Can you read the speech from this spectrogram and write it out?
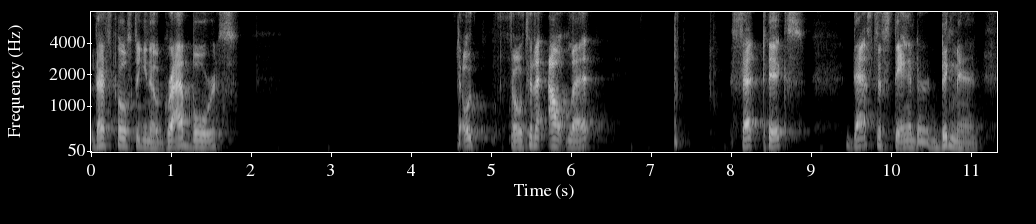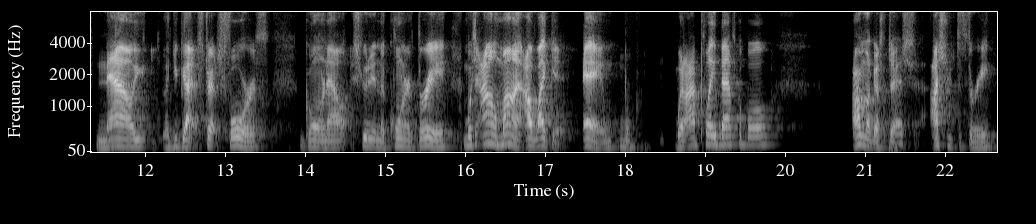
they're supposed to you know grab boards, throw throw to the outlet, set picks. That's the standard big man. Now, like you got stretch fours going out, shooting in the corner three, which I don't mind. I like it. Hey, when I play basketball, I'm like a stretch. I shoot the three.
